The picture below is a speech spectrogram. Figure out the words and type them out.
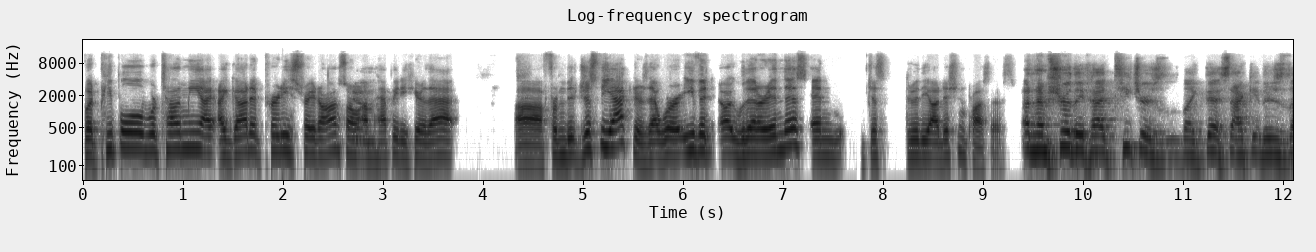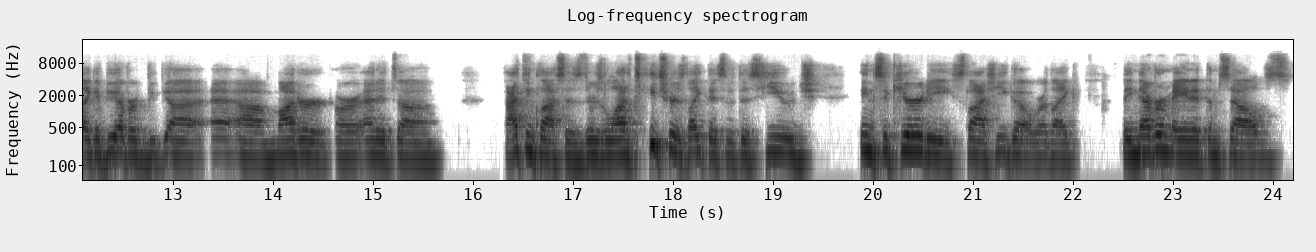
But people were telling me I, I got it pretty straight on, so yeah. I'm happy to hear that uh, from the, just the actors that were even uh, that are in this and just through the audition process. And I'm sure they've had teachers like this acting. There's like if you ever uh, uh, moderate or edit uh, acting classes, there's a lot of teachers like this with this huge insecurity slash ego where like they never made it themselves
